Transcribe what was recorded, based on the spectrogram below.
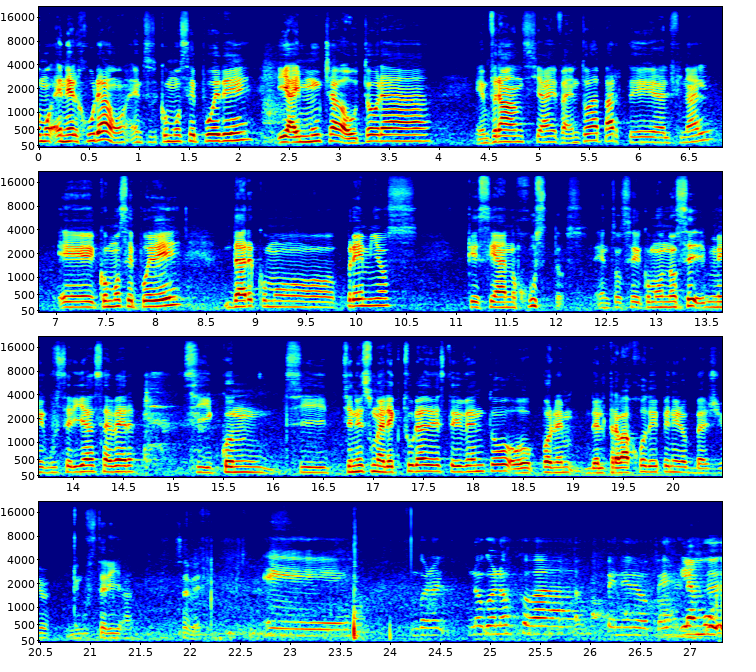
como en el jurado. Entonces, ¿cómo se puede? Y hay mucha autora en Francia, en toda parte al final. eh, ¿Cómo se puede dar como premios que sean justos? Entonces, como no sé, me gustaría saber si, con, si tienes una lectura de este evento o por el- del trabajo de Penelope Bagieux. Me gustaría saber. Eh, bueno, no conozco a Penélope. Glamour, lo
